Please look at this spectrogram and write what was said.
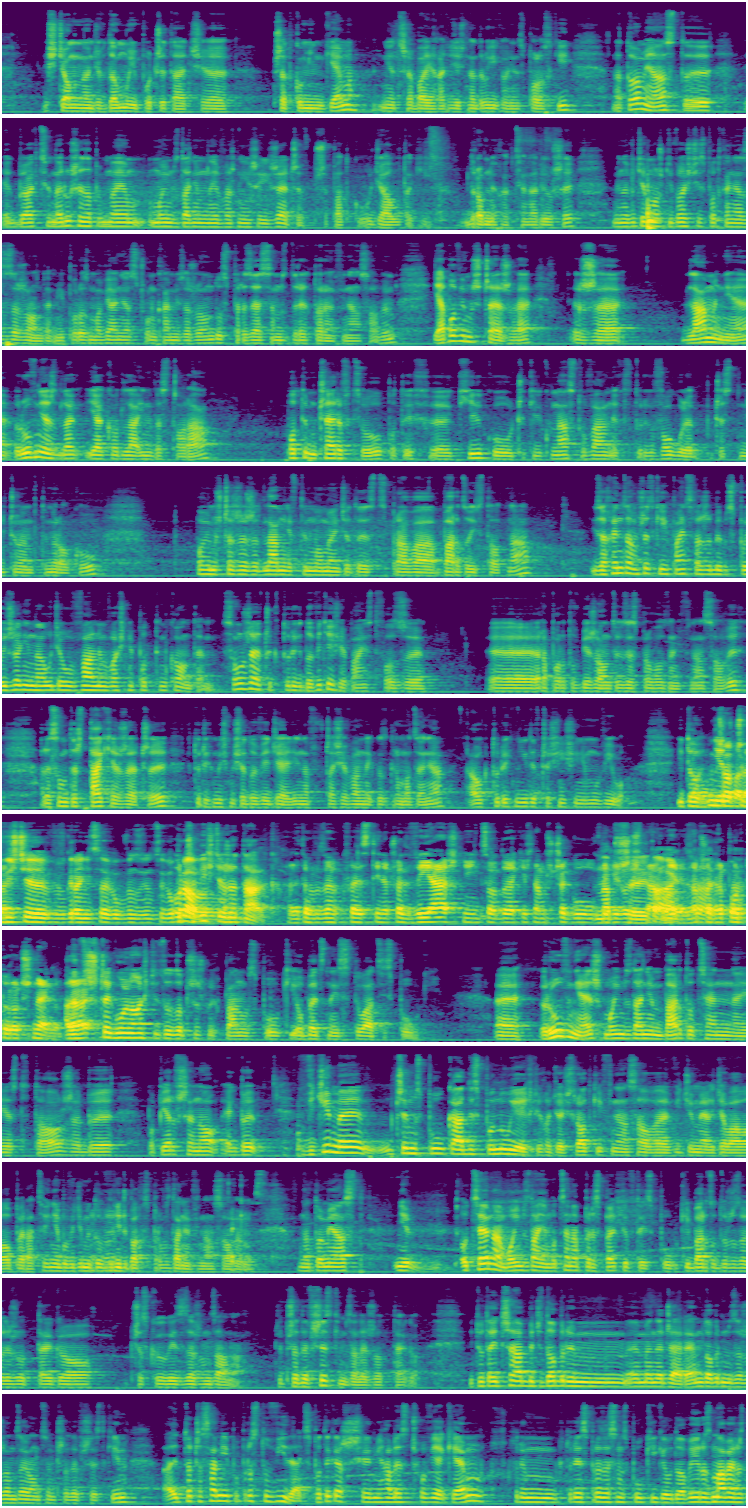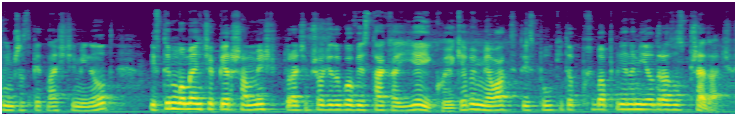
ściągnąć w domu i poczytać e, przed kominkiem. Nie trzeba jechać gdzieś na drugi koniec Polski. Natomiast y, jakby akcjonariusze zapominają moim zdaniem najważniejszej rzeczy w przypadku udziału takich drobnych akcjonariuszy, mianowicie możliwości spotkania z zarządem i porozmawiania z członkami zarządu, z prezesem, z dyrektorem finansowym. Ja powiem szczerze, że dla mnie, również dla, jako dla inwestora, po tym czerwcu, po tych y, kilku czy kilkunastu walnych, w których w ogóle uczestniczyłem w tym roku, powiem szczerze, że dla mnie w tym momencie to jest sprawa bardzo istotna i zachęcam wszystkich Państwa, żeby spojrzeli na udział w walnym właśnie pod tym kątem. Są rzeczy, których dowiecie się Państwo z raportów bieżących, ze sprawozdań finansowych, ale są też takie rzeczy, których myśmy się dowiedzieli w czasie walnego zgromadzenia, a o których nigdy wcześniej się nie mówiło. I to no, nie oczywiście w granicach obowiązującego prawa. Oczywiście, że tak. Ale to w kwestii na przykład wyjaśnień co do jakichś tam szczegółów, na jakiegoś tam, tak, nie wiem, tak, na przykład tak, raportu tak. rocznego. Ale tak? w szczególności co do przyszłych planów spółki, obecnej sytuacji spółki. E, również moim zdaniem bardzo cenne jest to, żeby po pierwsze, no jakby widzimy, czym spółka dysponuje, jeśli chodzi o środki finansowe, widzimy, jak działała operacyjnie, bo widzimy to w mhm. liczbach sprawozdania finansowym. Tak Natomiast nie, ocena, moim zdaniem, ocena perspektyw tej spółki bardzo dużo zależy od tego, przez kogo jest zarządzana. Czy przede wszystkim zależy od tego. I tutaj trzeba być dobrym menedżerem, dobrym zarządzającym przede wszystkim, ale to czasami po prostu widać. Spotykasz się, Michale, z człowiekiem, którym, który jest prezesem spółki giełdowej, rozmawiasz z nim przez 15 minut i w tym momencie pierwsza myśl, która ci przychodzi do głowy jest taka, jejku, jak ja bym miał akty tej spółki, to chyba powinienem jej od razu sprzedać.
